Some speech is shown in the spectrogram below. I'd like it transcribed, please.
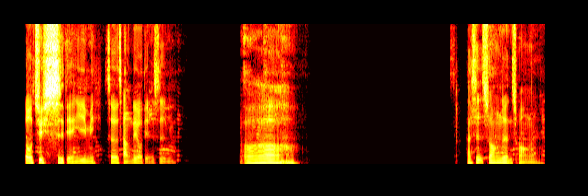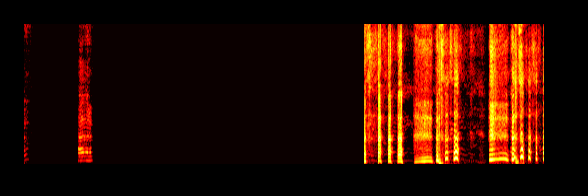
轴距四点一米，车长六点四米。哦，还是双人床哎。哈哈哈哈哈！哈哈哈哈哈！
